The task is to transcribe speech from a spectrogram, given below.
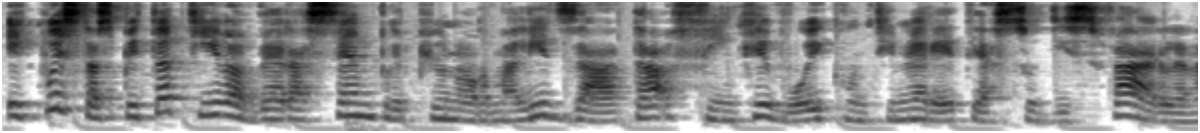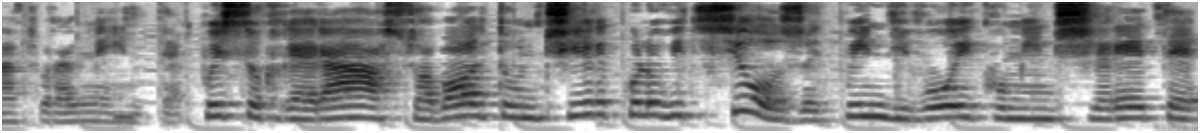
e questa aspettativa verrà sempre più normalizzata finché voi continuerete a soddisfarla naturalmente. Questo creerà a sua volta un circolo vizioso e quindi voi comincerete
